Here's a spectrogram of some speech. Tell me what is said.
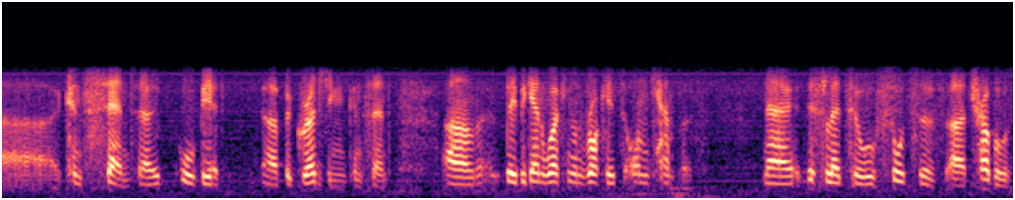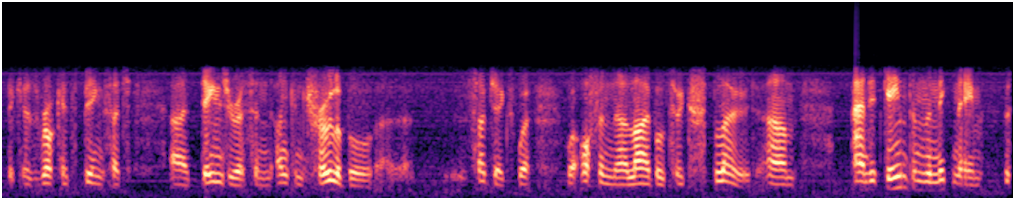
uh, consent, uh, albeit uh, begrudging consent. Um, they began working on rockets on campus. Now, this led to all sorts of uh, troubles because rockets, being such uh, dangerous and uncontrollable uh, subjects were, were often liable to explode. Um, and it gained them the nickname the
